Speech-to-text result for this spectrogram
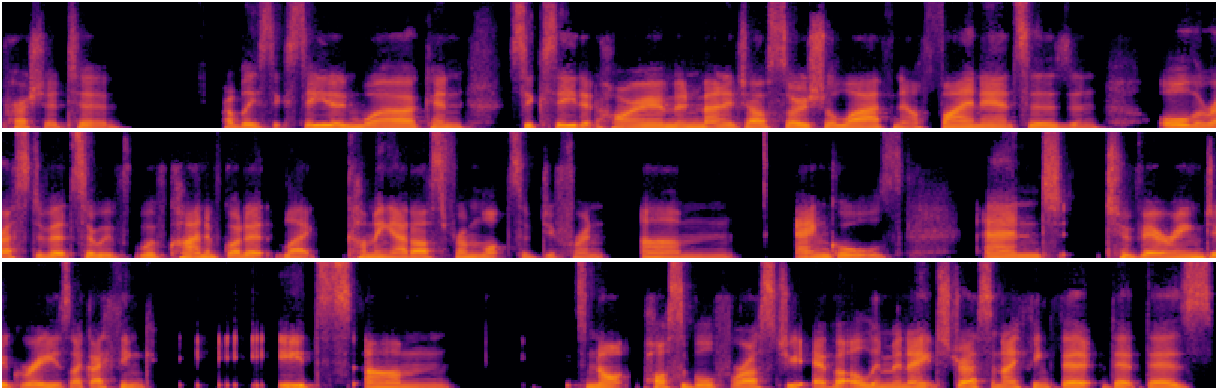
pressure to probably succeed in work and succeed at home and manage our social life and our finances and all the rest of it. So we've we've kind of got it like coming at us from lots of different um angles and to varying degrees like i think it's um it's not possible for us to ever eliminate stress and i think that that there's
